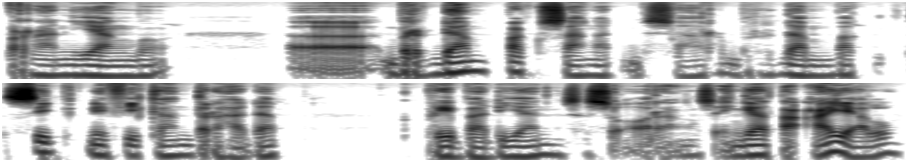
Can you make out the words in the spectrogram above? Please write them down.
peran yang uh, berdampak sangat besar, berdampak signifikan terhadap kepribadian seseorang. Sehingga tak ayal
